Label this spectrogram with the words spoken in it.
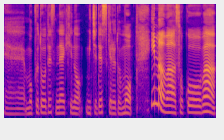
えー、木道ですね木の道ですけれども今はそこは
